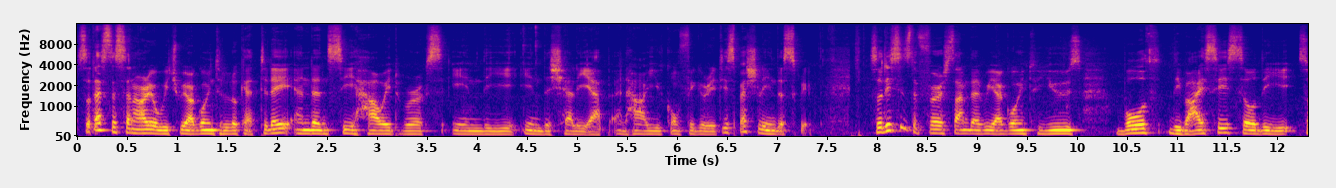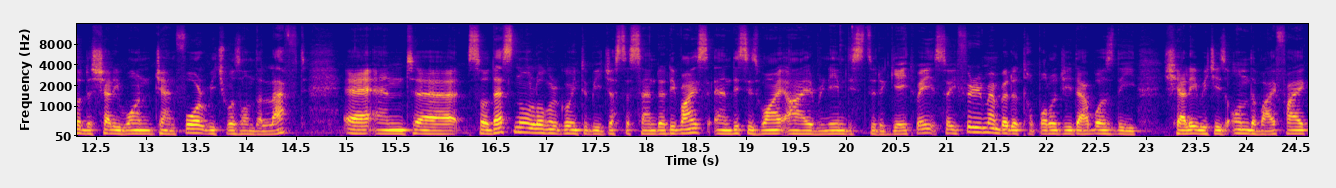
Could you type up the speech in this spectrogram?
So that's the scenario which we are going to look at today and then see how it works in the, in the Shelly app and how you configure it, especially in the script. So this is the first time that we are going to use both devices. So the so the Shelly 1 Gen 4, which was on the left, uh, and uh, so that's no longer going to be just a sender device. And this is why I renamed this to the gateway. So if you remember the topology, that was the Shelly, which is on the Wi-Fi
